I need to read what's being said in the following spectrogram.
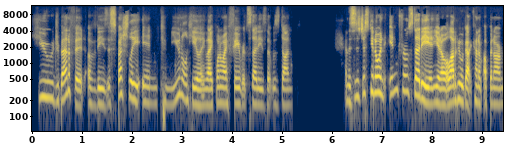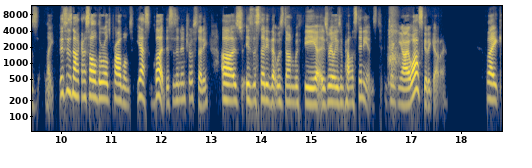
huge benefit of these, especially in communal healing. Like one of my favorite studies that was done and this is just you know an intro study and you know a lot of people got kind of up in arms like this is not going to solve the world's problems. Yes but this is an intro study uh is, is the study that was done with the uh, israelis and palestinians drinking ayahuasca together. Like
